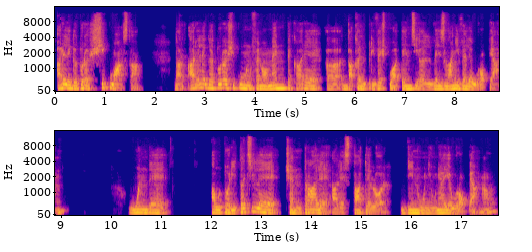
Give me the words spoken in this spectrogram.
are legătură și cu asta, dar are legătură și cu un fenomen pe care, uh, dacă îl privești cu atenție, îl vezi la nivel european, unde autoritățile centrale ale statelor din Uniunea Europeană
